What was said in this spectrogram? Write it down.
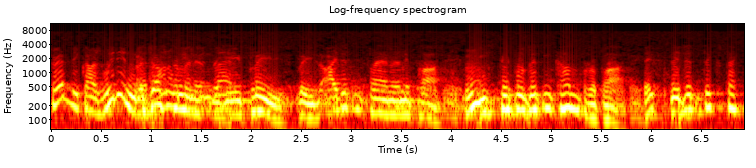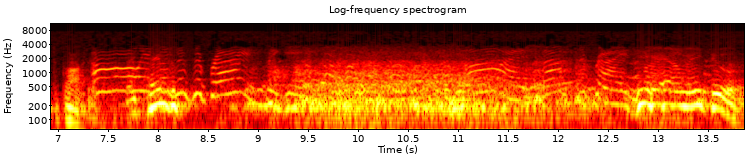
trip? Because we didn't Uh, get just one. a and we'd minute, been glad- McGee, please, please. I didn't plan any party. Hmm? These people didn't come for a party. They, they didn't expect a party. Oh, they it came was to... a surprise, McGee. Oh, I love surprises. Yeah, me too.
